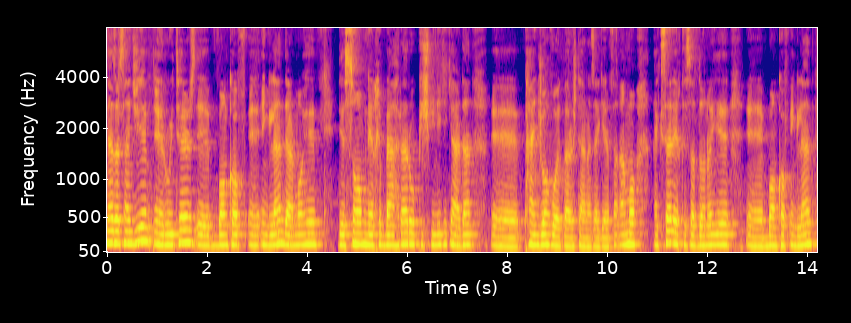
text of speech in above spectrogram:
نظرسنجی رویترز بانک آف انگلند در ماه دسامبر نرخ بهره رو پیش بینی که کردن 50 واحد براش در نظر گرفتن. اما اکثر اقتصاددانای بانک آف انگلند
